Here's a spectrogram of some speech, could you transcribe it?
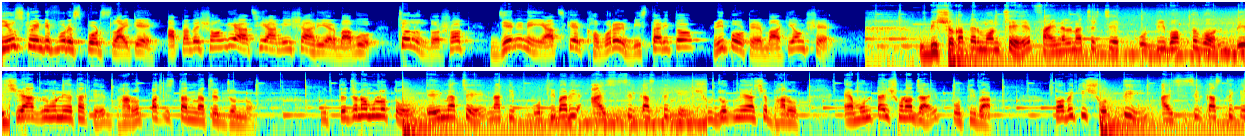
নিউজ টোয়েন্টি ফোর স্পোর্টস লাইটে আপনাদের সঙ্গে আছি আমি শাহরিয়ার বাবু। চলুন দর্শক, জেনে নেই আজকের খবরের বিস্তারিত রিপোর্টের বাকি অংশে। বিশ্বকাপের মঞ্চে ফাইনাল ম্যাচের চেয়ে কোটি ভক্তগণ বেশি আগ্রহ নিয়ে থাকে ভারত পাকিস্তান ম্যাচের জন্য। উত্তেজনা মূলত এই ম্যাচে নাকি প্রতিবারই আইসিসির কাছ থেকে সুযোগ নিয়ে আসে ভারত। এমনটাই শোনা যায় প্রতিবার। তবে কি সত্যি আইসিসির কাছ থেকে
